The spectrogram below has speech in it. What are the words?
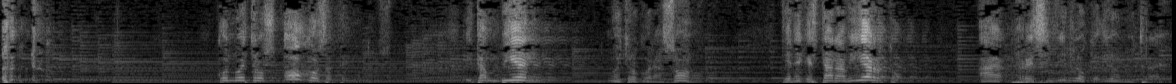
con nuestros ojos atentos. Y también nuestro corazón tiene que estar abierto a recibir lo que Dios nos trae.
